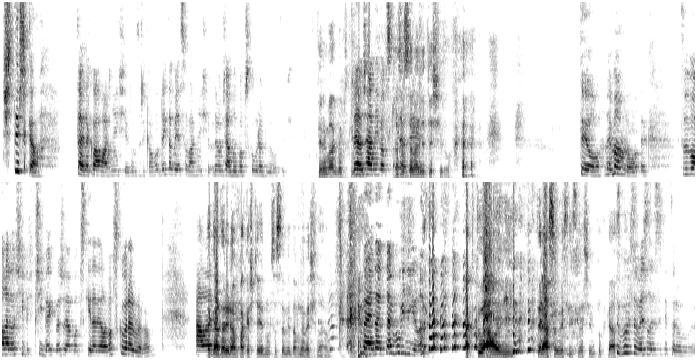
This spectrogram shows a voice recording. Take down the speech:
Čtyřka. To je taková vážnější, jak jsem říkal. Dej tam něco vážnějšího. Nemám žádnou babskou radu, jo, teď. Ty nemáš babský Nemám rady? žádný babský. Já jsem se na ně těšil. Ty jo, nemám, no, tak to by bylo další příběh, protože mám babský rady, ale babskou radu nemám. Ale... Tak já tady dám pak ještě jednu, co se mi tam nevešla. ne, to, to je můj díl. Aktuální, která souvisí s naším podcastem. To budu se vešla, jestli ti to dovolím.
